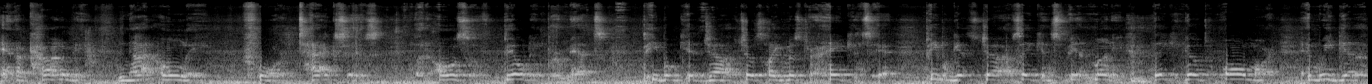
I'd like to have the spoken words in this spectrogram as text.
An economy not only for taxes, but also building permits. People get jobs, just like Mr. Hankins said. People get jobs, they can spend money. They can go to Walmart and we get a,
